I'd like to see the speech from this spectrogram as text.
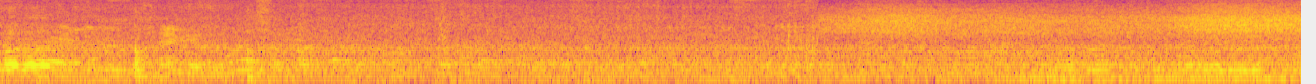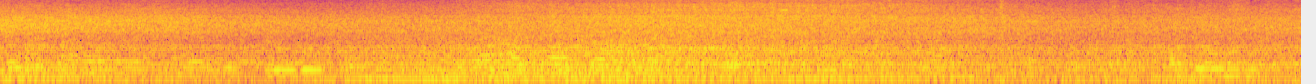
Hadi oğlum.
